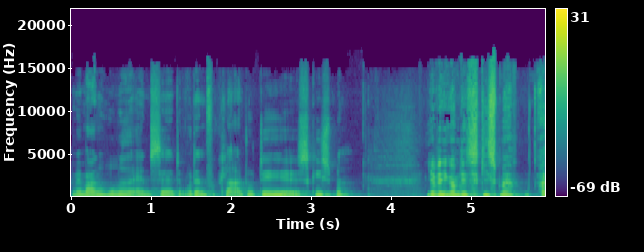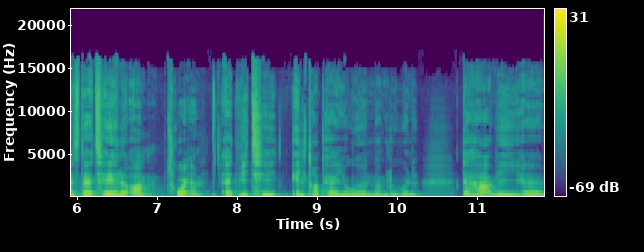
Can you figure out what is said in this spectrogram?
med mange hundrede ansatte. Hvordan forklarer du det øh, skisme? Jeg ved ikke, om det er et skisma. Altså, der er tale om, tror jeg, at vi til ældre perioder end mamlukkerne, der har vi øh,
